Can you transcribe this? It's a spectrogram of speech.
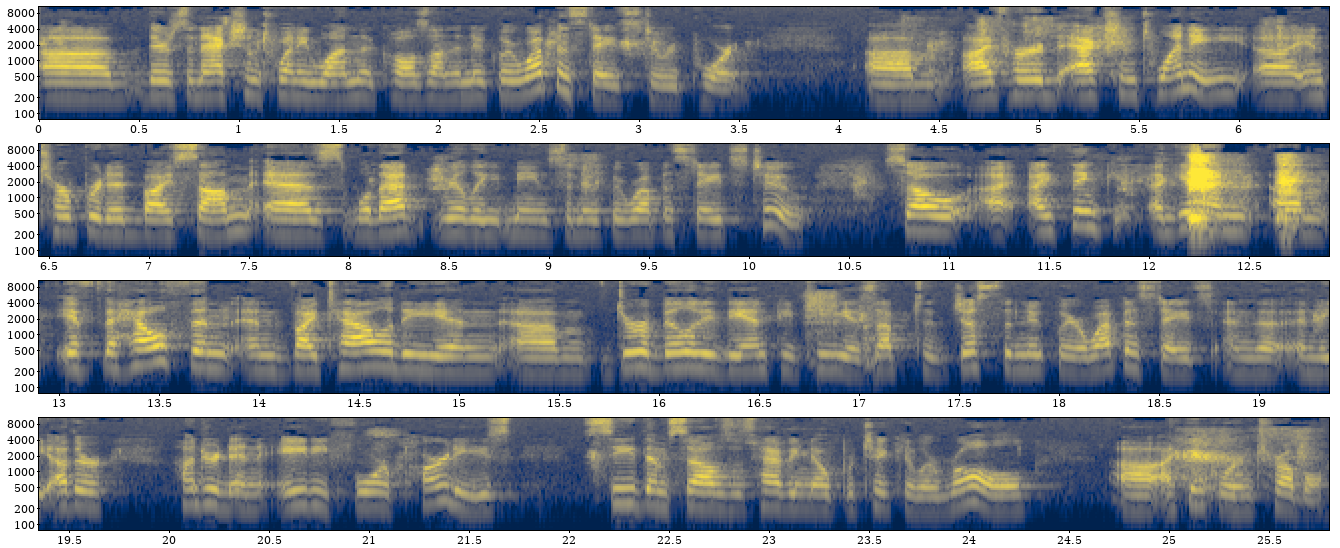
uh, there's an action 21 that calls on the nuclear weapon states to report. Um, I've heard Action 20 uh, interpreted by some as, well, that really means the nuclear weapon states too. So I, I think, again, um, if the health and, and vitality and um, durability of the NPT is up to just the nuclear weapon states and the, and the other 184 parties see themselves as having no particular role, uh, I think we're in trouble.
